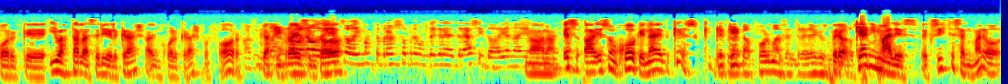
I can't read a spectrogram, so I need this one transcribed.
porque iba a estar la serie del Crash, ¿alguien jugó el Crash, por favor? Crash and No, no, de todo. hecho, hoy más temprano yo pregunté que era el Crash y todavía nadie No, me no, es, ah, es un juego que nadie... ¿Qué es? ¿Qué, De qué- qué? plataformas en 3D que es un Pero, ¿qué animales? ¿Existe ese animal? o-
